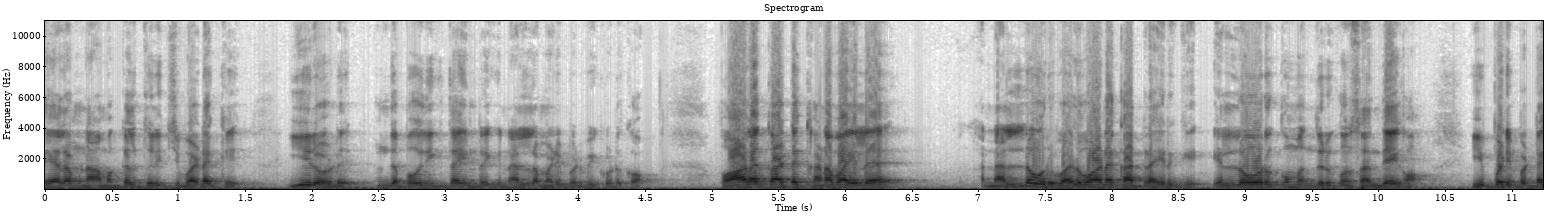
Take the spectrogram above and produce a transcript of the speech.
சேலம் நாமக்கல் திருச்சி வடக்கு ஈரோடு. இந்த பகுதிக்கு தான் இன்றைக்கு நல்ல மழைப்பிடிப்பை கொடுக்கும். பாலக்காட்டு கணவாயில் நல்ல ஒரு வலுவான காற்றாக இருக்குது எல்லோருக்கும் வந்திருக்கும் சந்தேகம். இப்படிப்பட்ட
